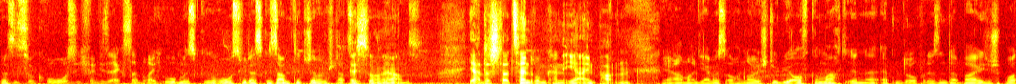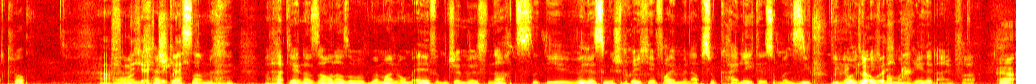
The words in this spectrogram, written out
das ist so groß. Ich finde, dieser extra Bereich oben ist groß wie das gesamte Gym im Stadtzentrum. Ist so, ja. Ja, das Stadtzentrum kann eh einpacken. Ja, Mann, die haben jetzt auch ein neues Studio aufgemacht in äh, Eppendorf oder sind dabei, die Sportclub. Ja, Und finde ich ich echt hatte schlecht. gestern, man hat ja in der Sauna so, wenn man um elf im Gym ist, nachts die wildesten Gespräche, vor allem wenn absolut kein Licht ist und man sieht die Leute Glaub nicht ich. mal, man redet einfach. Ja.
